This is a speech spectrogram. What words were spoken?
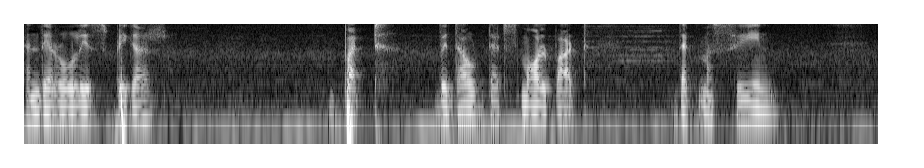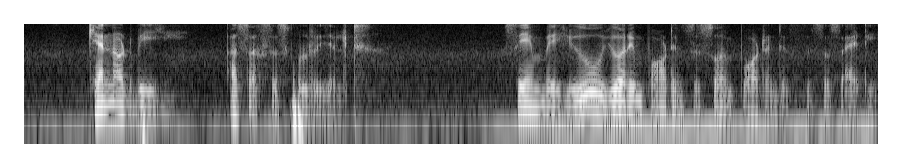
and their role is bigger. But without that small part that machine cannot be a successful result. Same way you your importance is so important in the society.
